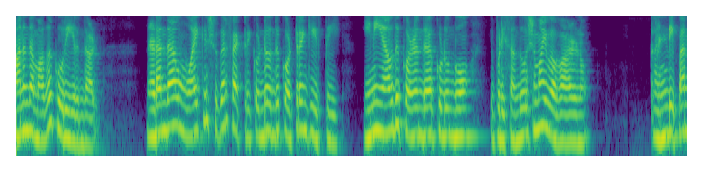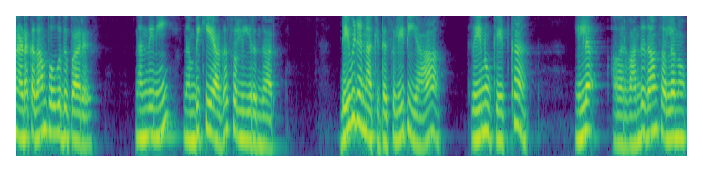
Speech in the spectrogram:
ஆனந்தமாக கூறியிருந்தாள். நடந்தா உன் வாய்க்கு சுகர் ஃபேக்டரி கொண்டு வந்து கொட்டுறேன் கீர்த்தி. இனியாவது குழந்தை குடும்பம் இப்படி சந்தோஷமா இவ வாழணும். கண்டிப்பா நடக்க தான் போகுது பாரு. நந்தினி நம்பிக்கையாக சொல்லியிருந்தார். டேவிட் அண்ணா கிட்ட சொல்லிட்டியா? ரேணு கேட்க இல்லை அவர் வந்து தான் சொல்லணும்.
